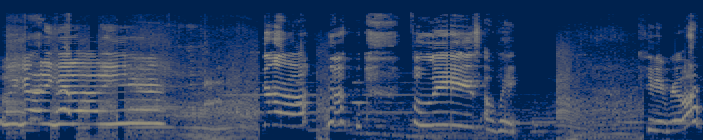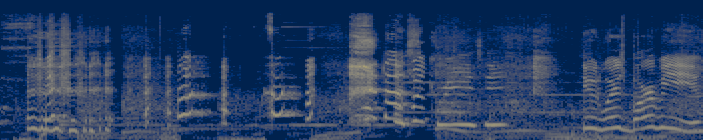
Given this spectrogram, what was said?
we gotta get out of here. Girl, please. Oh wait. You didn't realize? Crazy. Dude, where's Barbie?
